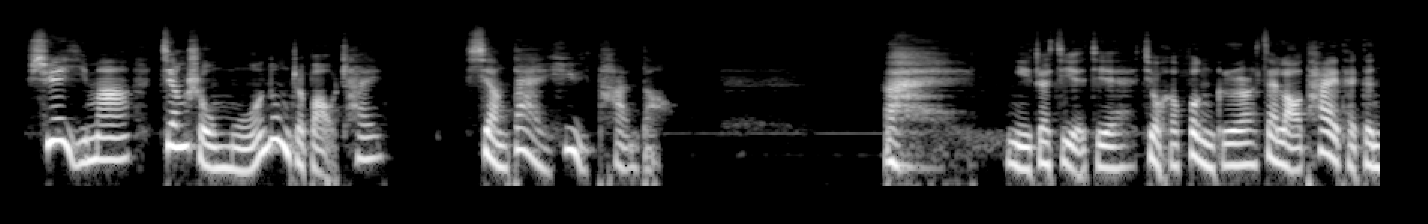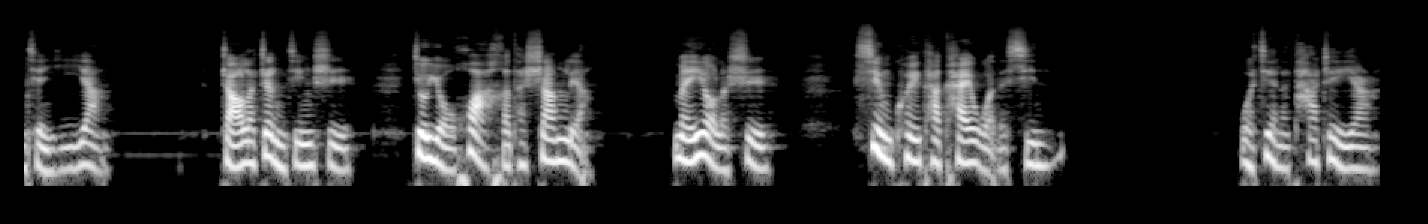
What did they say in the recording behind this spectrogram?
薛姨妈将手磨弄着宝钗，向黛玉叹道：“哎，你这姐姐就和凤哥在老太太跟前一样。”着了正经事，就有话和他商量；没有了事，幸亏他开我的心。我见了他这样，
